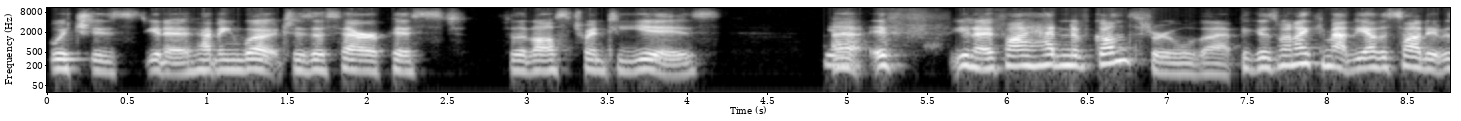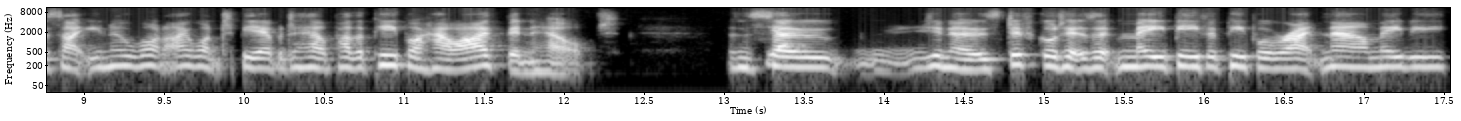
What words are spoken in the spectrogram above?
which is, you know, having worked as a therapist for the last 20 years uh, yeah. Uh, if you know if i hadn't have gone through all that because when i came out the other side it was like you know what i want to be able to help other people how i've been helped and so yeah. you know as difficult as it may be for people right now maybe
